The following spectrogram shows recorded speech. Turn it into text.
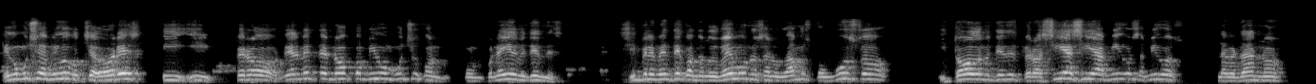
Tengo muchos amigos boxeadores, y, y pero realmente no convivo mucho con, con, ellos, ¿me entiendes? Simplemente cuando nos vemos nos saludamos con gusto y todo, ¿me entiendes? Pero así, así, amigos, amigos, la verdad no.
